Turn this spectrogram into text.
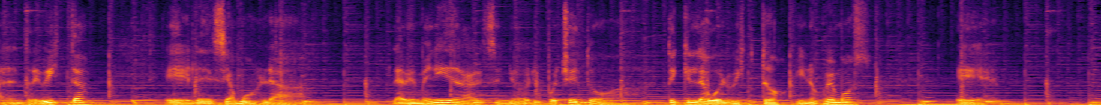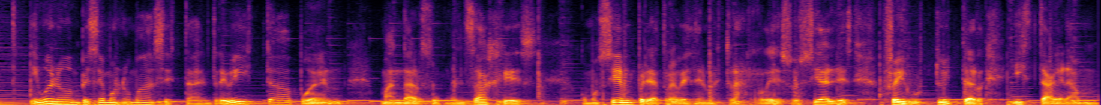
a la entrevista. le deseamos la, la bienvenida al señor Hipocheto a Tequila o el Visto y nos vemos. Eh, y bueno, empecemos nomás esta entrevista. Pueden mandar sus mensajes, como siempre, a través de nuestras redes sociales, Facebook, Twitter, Instagram.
